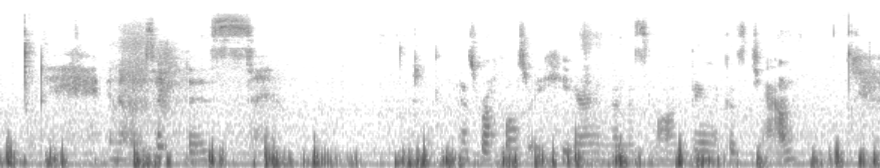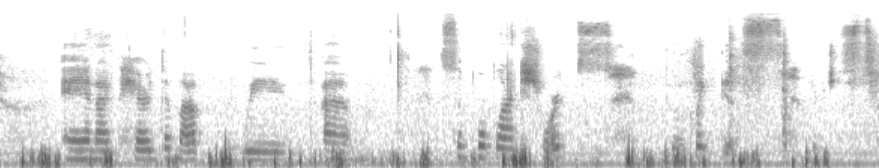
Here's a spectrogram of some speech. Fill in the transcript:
and it looks like this. It has ruffles right here, and then this long thing that goes down. And I paired them up with um, simple black shorts. They look like this. They're just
